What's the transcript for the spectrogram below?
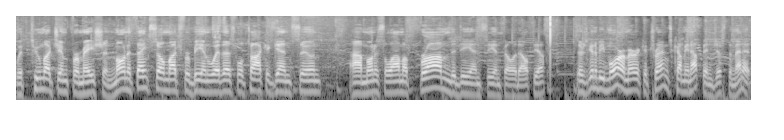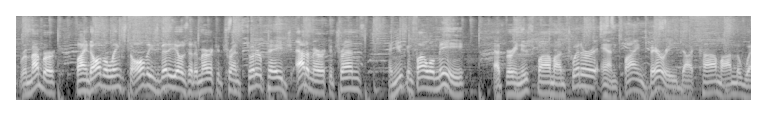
with too much information. Mona, thanks so much for being with us. We'll talk again soon. Uh, Mona Salama from the DNC in Philadelphia. There's going to be more America Trends coming up in just a minute. Remember, find all the links to all these videos at America Trends Twitter page at America Trends, and you can follow me at Barry Nussbaum on Twitter and findbarry.com on the web.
